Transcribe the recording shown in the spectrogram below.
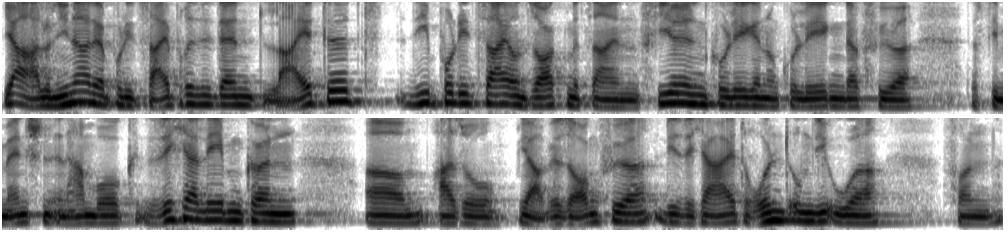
Ja, hallo Nina, der Polizeipräsident leitet die Polizei und sorgt mit seinen vielen Kolleginnen und Kollegen dafür, dass die Menschen in Hamburg sicher leben können. Ähm, Also ja, wir sorgen für die Sicherheit rund um die Uhr von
